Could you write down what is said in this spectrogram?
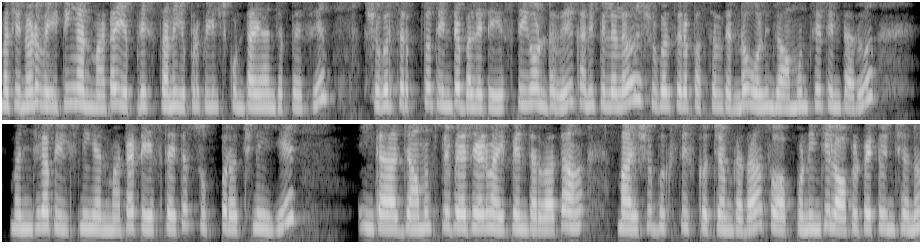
మా చిన్నోడు వెయిటింగ్ అనమాట ఎప్పుడు ఇస్తాను ఎప్పుడు పీల్చుకుంటాయా అని చెప్పేసి. షుగర్ సిరప్తో తింటే భలే టేస్టీగా ఉంటుంది. కానీ పిల్లలు షుగర్ సిరప్ అస్సలు తినరు ఓన్లీ జామున్సే తింటారు. మంచిగా పీల్చినాయి అనమాట టేస్ట్ అయితే సూపర్ వచ్చినాయి. ఇంకా జామున్స్ ప్రిపేర్ చేయడం అయిపోయిన తర్వాత మా ఇష్యూ బుక్స్ తీసుకొచ్చాం కదా సో అప్పటి నుంచి లోపల పెట్టి ఉంచాను.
